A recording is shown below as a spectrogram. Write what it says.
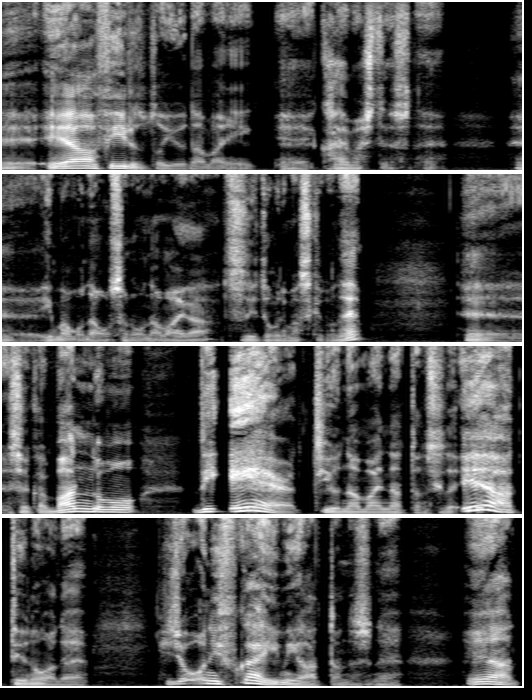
えー、エアーフィールドという名前に、えー、変えましてですね、えー、今もなおその名前が続いておりますけどね、えー、それからバンドも The Air っていう名前になったんですけど Air っていうのがね非常に深い意味があったんですね。エアっ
